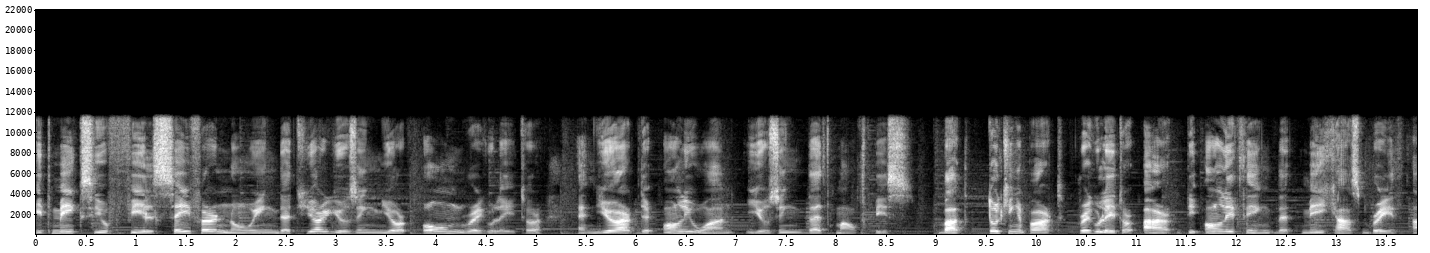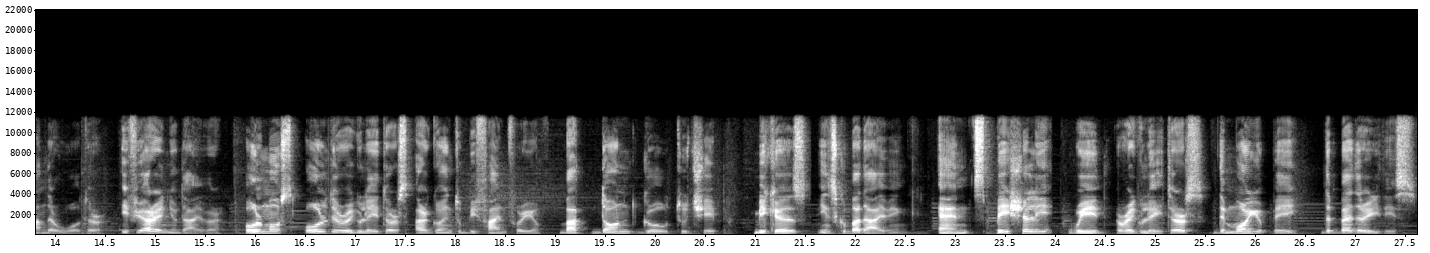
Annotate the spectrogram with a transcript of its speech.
it makes you feel safer knowing that you are using your own regulator and you are the only one using that mouthpiece. But talking apart, regulators are the only thing that make us breathe underwater. If you are a new diver, almost all the regulators are going to be fine for you. But don't go too cheap, because in scuba diving, and especially with regulators, the more you pay, the better it is.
